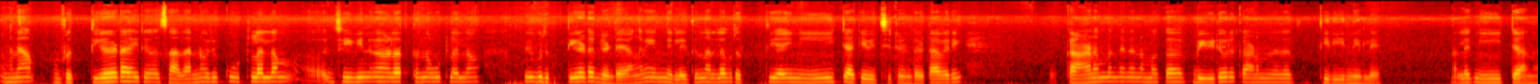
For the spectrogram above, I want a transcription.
അങ്ങനെ വൃത്തികേടായിട്ട് സാധാരണ ഒരു കൂട്ടിലെല്ലാം ജീവിനെ വളർത്തുന്ന കൂട്ടിലെല്ലാം ഒരു വൃത്തികേടല്ലേ അങ്ങനെയൊന്നുമില്ല ഇത് നല്ല വൃത്തിയായി നീറ്റാക്കി വെച്ചിട്ടുണ്ട് കേട്ടോ അവർ കാണുമ്പം തന്നെ നമുക്ക് വീഡിയോയിൽ കാണുമ്പോൾ തന്നെ തിരിയുന്നില്ലേ? നല്ല നീറ്റാണ്.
